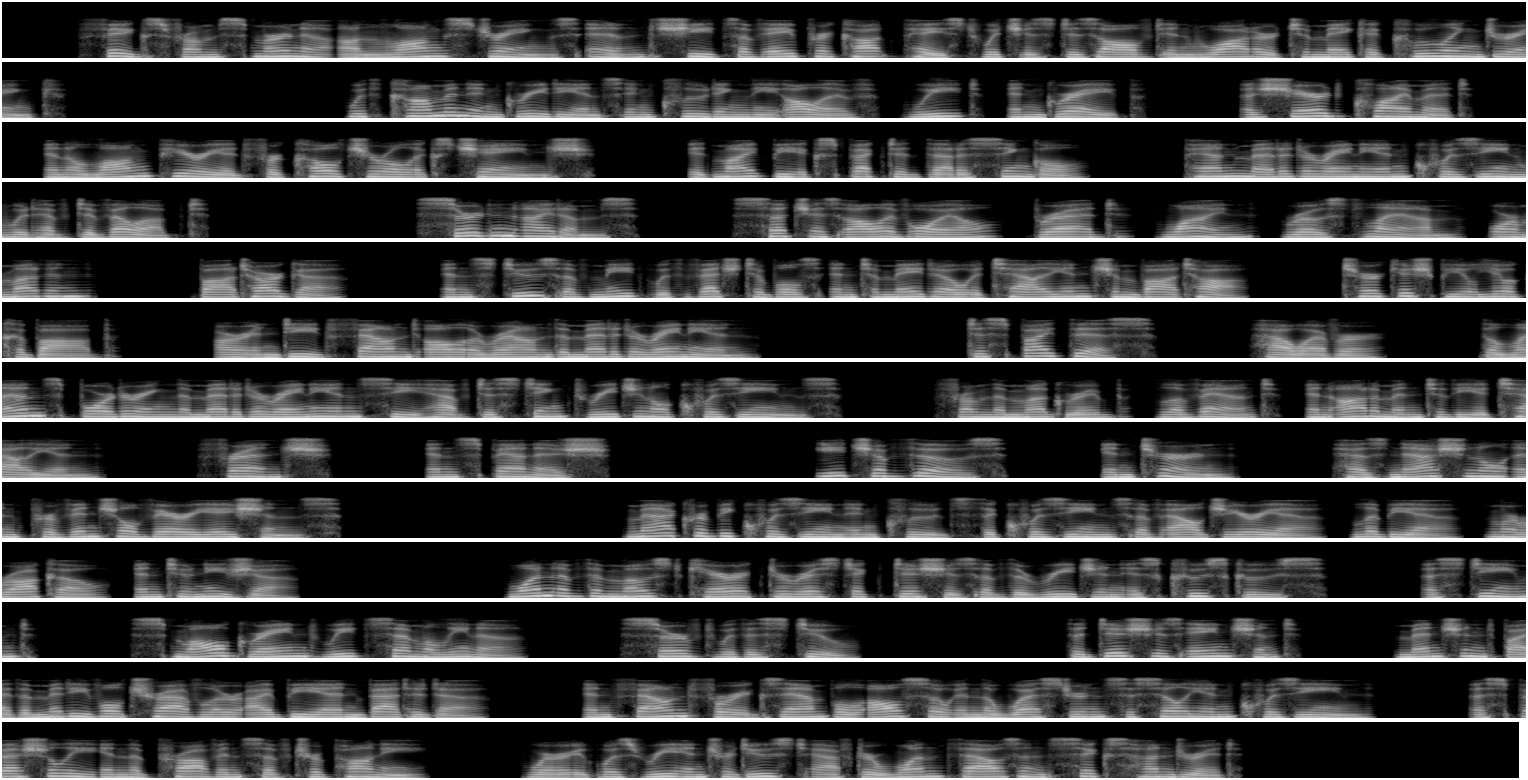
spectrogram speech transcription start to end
figs from Smyrna on long strings and sheets of apricot paste which is dissolved in water to make a cooling drink. With common ingredients including the olive, wheat, and grape, a shared climate, and a long period for cultural exchange, it might be expected that a single, pan-Mediterranean cuisine would have developed. Certain items, such as olive oil, bread, wine, roast lamb or mutton, bottarga, and stews of meat with vegetables and tomato Italian ciabatta, Turkish bulyo kebab, are indeed found all around the Mediterranean. Despite this, however, the lands bordering the Mediterranean Sea have distinct regional cuisines, from the Maghreb, Levant, and Ottoman to the Italian, French, and Spanish. Each of those, in turn, has national and provincial variations. Maghrebi cuisine includes the cuisines of Algeria, Libya, Morocco, and Tunisia. One of the most characteristic dishes of the region is couscous, a steamed, small-grained wheat semolina, served with a stew. The dish is ancient, mentioned by the medieval traveller Ibn Battuta, and found for example also in the western Sicilian cuisine, especially in the province of Trapani, where it was reintroduced after 1600.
